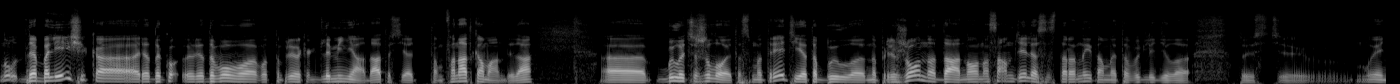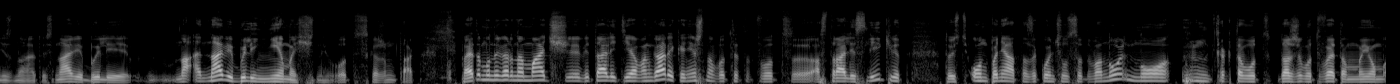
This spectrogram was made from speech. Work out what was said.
ну, для болельщика рядового, вот, например, как для меня, да, то есть я там фанат команды, да, было тяжело это смотреть, и это было напряженно, да, но на самом деле со стороны там это выглядело, то есть, э, ну я не знаю, то есть NAVI были, NAVI были немощны, вот скажем так. Поэтому, наверное, матч Vitality и AVANGAR, конечно, вот этот вот Astralis Liquid, то есть он, понятно, закончился 2-0, но как-то вот даже вот в этом моем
